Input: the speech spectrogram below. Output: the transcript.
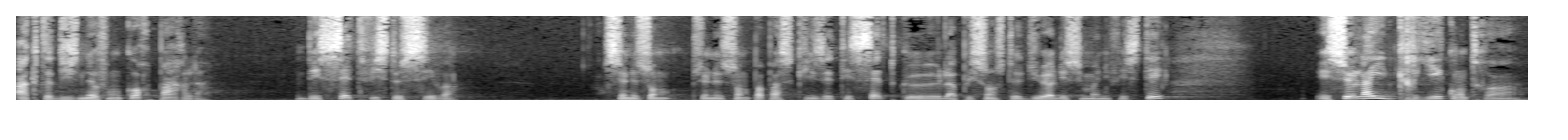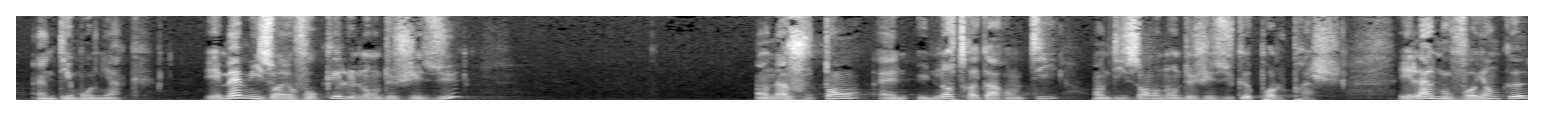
Acte 19 encore parle des sept fils de Séva. Ce ne, sont, pas parce qu'ils étaient sept que la puissance de Dieu allait se manifester. Et ceux-là, ils criaient contre un, démoniaque. Et même, ils ont invoqué le nom de Jésus en ajoutant une autre garantie en disant au nom de Jésus que Paul prêche. Et là, nous voyons que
